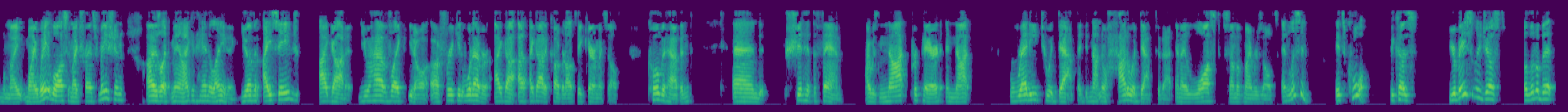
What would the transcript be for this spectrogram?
my my weight loss and my transformation, I was like, man, I can handle anything. You have an ice age, I got it. You have like you know a freaking whatever, I got I, I got it covered. I'll take care of myself. COVID happened, and shit hit the fan. I was not prepared and not ready to adapt. I did not know how to adapt to that, and I lost some of my results. And listen, it's cool because you're basically just a little bit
